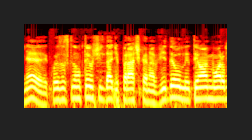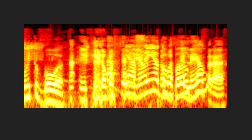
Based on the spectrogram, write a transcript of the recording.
né? Coisas que não têm utilidade prática na vida, eu tenho uma memória muito boa. Ah, então você minha lembra, senha do então banco, lembra?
